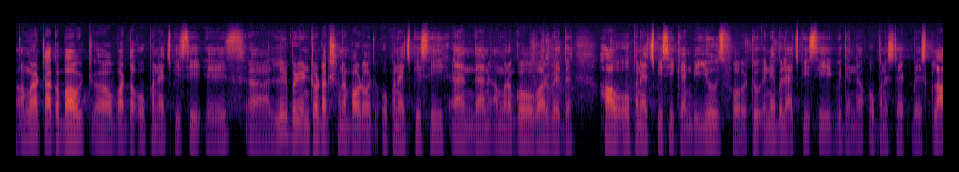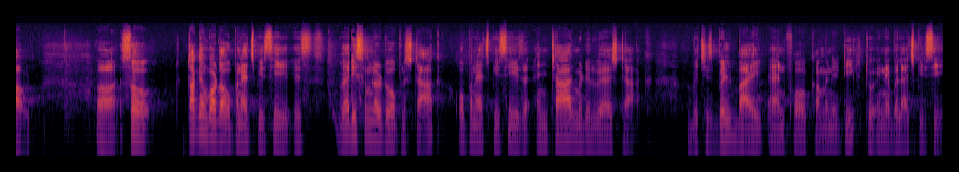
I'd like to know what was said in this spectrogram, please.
I'm going to talk about uh, what the OpenHPC is, uh, a little bit introduction about OpenHPC, and then I'm going to go over with how OpenHPC can be used for to enable HPC within the OpenStack-based cloud. Uh, so talking about the OpenHPC is very similar to OpenStack. OpenHPC is an entire middleware stack, which is built by and for community to enable HPC.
